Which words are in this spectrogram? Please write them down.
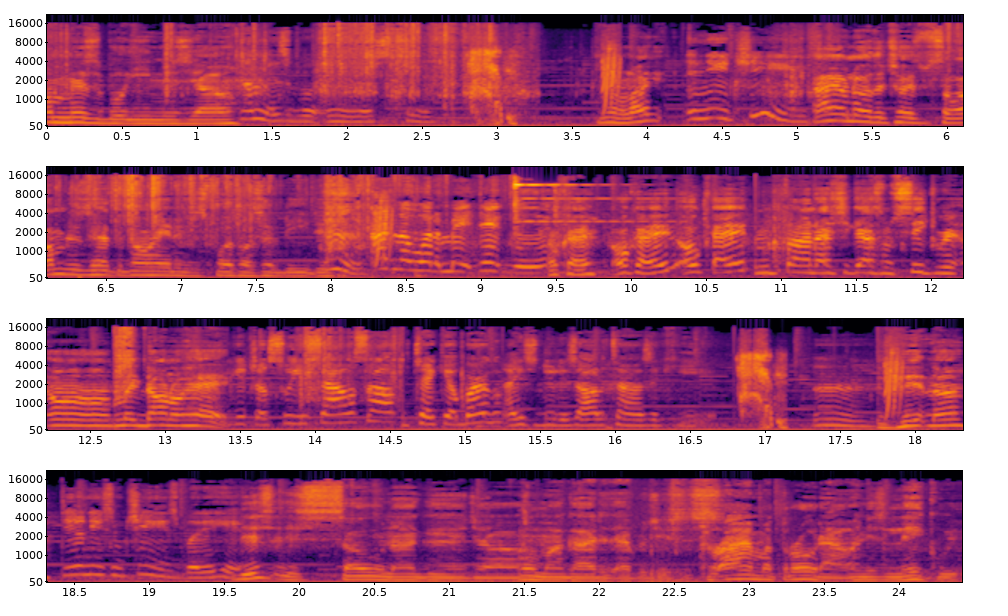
I'm miserable eating this, y'all. I'm miserable eating this too. You don't like it? It need cheese. I have no other choice, so I'm just have to go ahead and just force myself to eat this. Mm, I know what to make that good. Okay, okay, okay. Let me find out she got some secret um McDonald hack. Get your sweet sour sauce. Take your burger. I used to do this all the time as a kid. Mmm. It's hit now. Still need some cheese, but it hit. This is so not good, y'all. Oh my god, this apple juice is drying my throat out and it's liquid.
